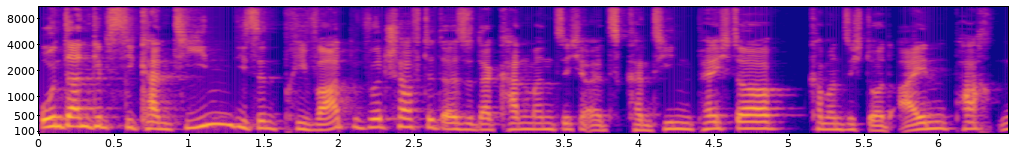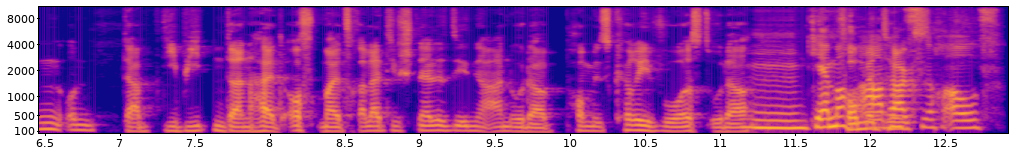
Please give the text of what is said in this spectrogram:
Und dann gibt's die Kantinen, die sind privat bewirtschaftet, also da kann man sich als Kantinenpächter, kann man sich dort einpachten und da, die bieten dann halt oftmals relativ schnelle Dinge an oder Pommes Currywurst oder Mm, Die haben auch Vormittags- noch auf.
